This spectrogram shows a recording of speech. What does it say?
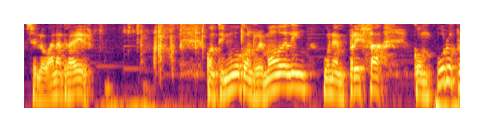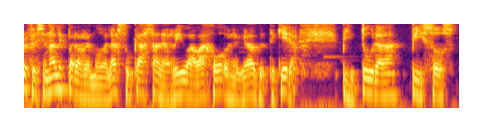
se lo van a traer. Continúo con Remodeling, una empresa con puros profesionales para remodelar su casa de arriba a abajo o en el grado que usted quiera. Pintura, pisos,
